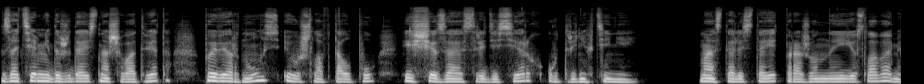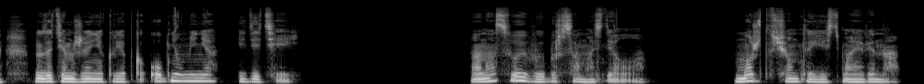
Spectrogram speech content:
Затем, не дожидаясь нашего ответа, повернулась и ушла в толпу, исчезая среди серых утренних теней. Мы остались стоять, пораженные ее словами, но затем Женя крепко обнял меня и детей. Она свой выбор сама сделала. Может, в чем то есть моя вина.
